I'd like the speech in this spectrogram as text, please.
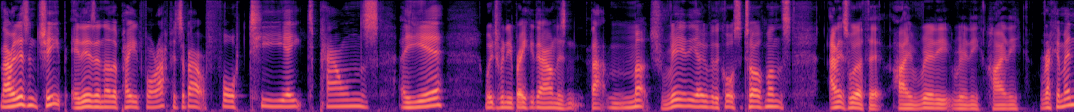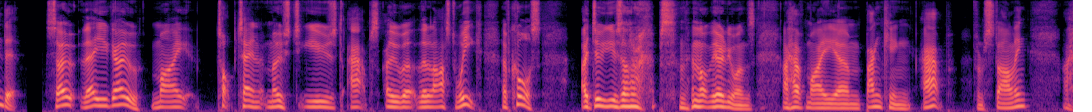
Now it isn't cheap. It is another paid for app. It's about forty-eight pounds a year, which when you break it down isn't that much really over the course of twelve months and it's worth it. I really, really highly recommend it. So there you go, my top 10 most used apps over the last week. Of course, I do use other apps, they're not the only ones. I have my um, banking app from Starling. I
